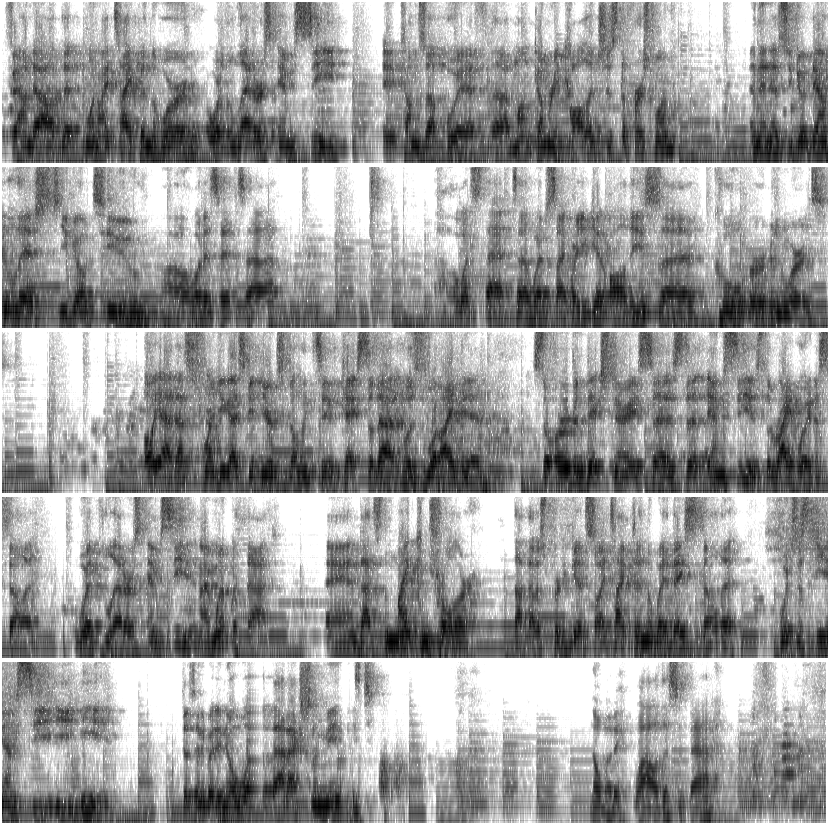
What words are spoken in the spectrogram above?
found out that when I type in the word or the letters MC, it comes up with uh, Montgomery College is the first one. And then as you go down the list, you go to, uh, what is it? Uh, uh what's that uh, website where you get all these uh, cool urban words? Oh, yeah, that's where you guys get your spelling too. Okay, so that was what I did. So Urban Dictionary says that MC is the right way to spell it with letters MC, and I went with that. And that's the mic controller. I thought that was pretty good. So I typed in the way they spelled it, which is E M C E E. Does anybody know what that actually means? Nobody. Wow, this is bad.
